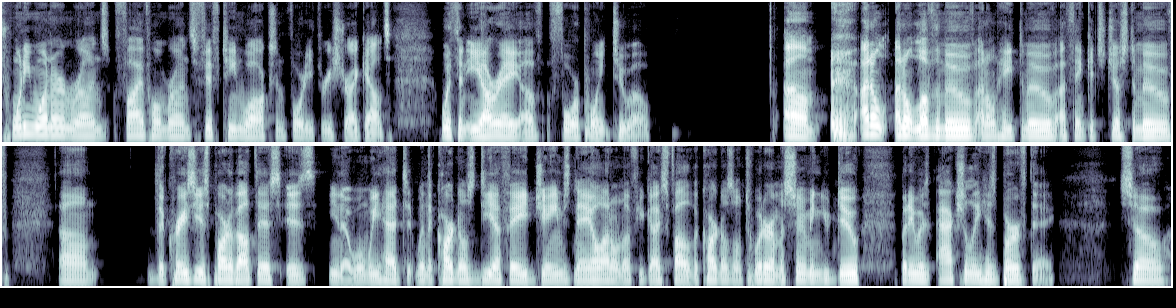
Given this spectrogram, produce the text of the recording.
21 earned runs, five home runs, 15 walks, and 43 strikeouts, with an ERA of 4.20. Um, I don't I don't love the move. I don't hate the move. I think it's just a move. Um, the craziest part about this is, you know, when we had to, when the Cardinals DFA James Naile, I don't know if you guys follow the Cardinals on Twitter. I'm assuming you do, but it was actually his birthday. So,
